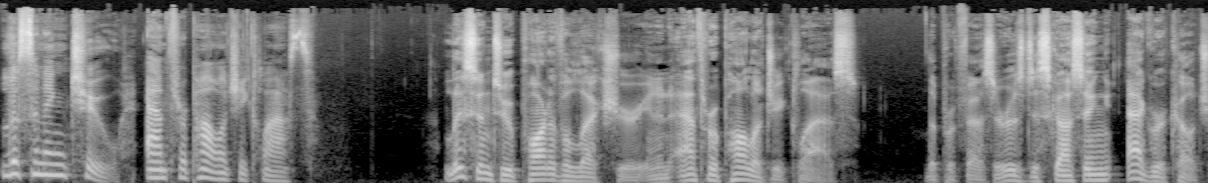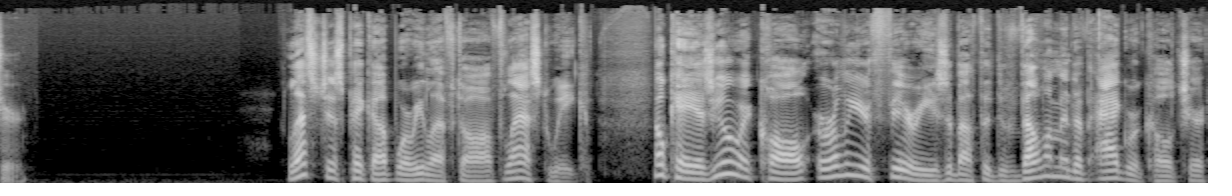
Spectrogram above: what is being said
Listening to Anthropology class. Listen to part of a lecture in an anthropology class. The professor is discussing agriculture. Let's just pick up where we left off last week. Okay, as you'll recall, earlier theories about the development of agriculture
